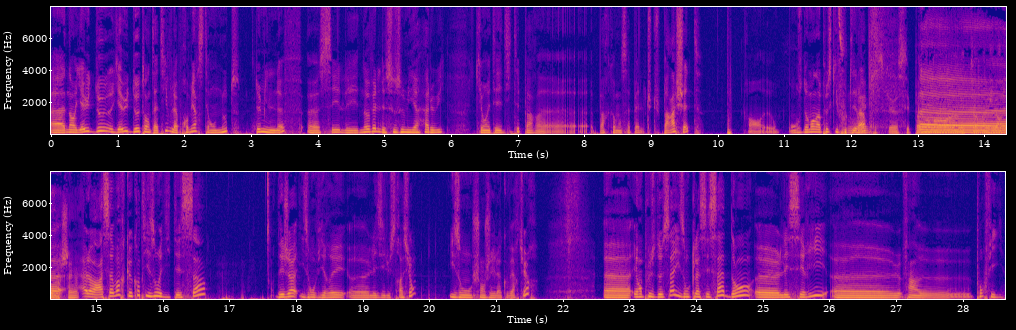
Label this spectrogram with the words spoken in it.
Euh, non, il y a eu deux, il y a eu deux tentatives. La première, c'était en août 2009. Euh, c'est les nouvelles de Suzumiya Haruhi qui ont été éditées par, euh, par comment ça s'appelle, par Hachette. Alors, euh, on se demande un peu ce qu'ils foutaient Ouais, là. parce que c'est pas vraiment un lecteur majeur de marché. Euh, Alors, à savoir que quand ils ont édité ça, déjà, ils ont viré euh, les illustrations, ils ont changé la couverture, euh, et en plus de ça, ils ont classé ça dans euh, les séries, enfin, pour filles.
